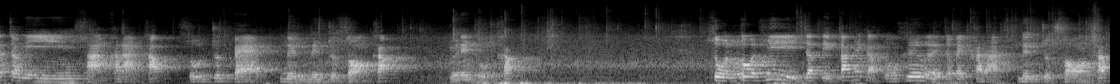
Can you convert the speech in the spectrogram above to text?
ก็จะมี 3 ขนาดครับ 0.8 1 1.2 ครับ อยู่ในถุงครับ ส่วนตัวที่จะติดตั้งให้กับตัวเครื่องเลยจะเป็นขนาด 1.2 ครับ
